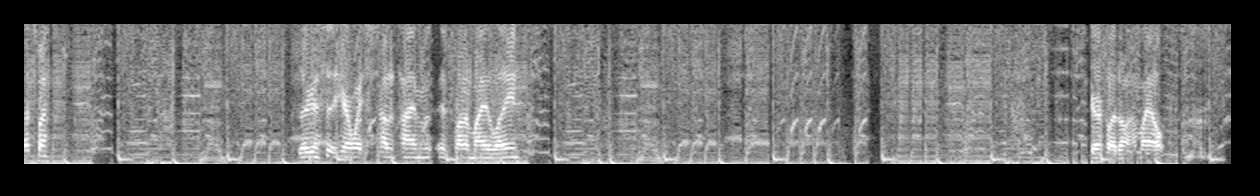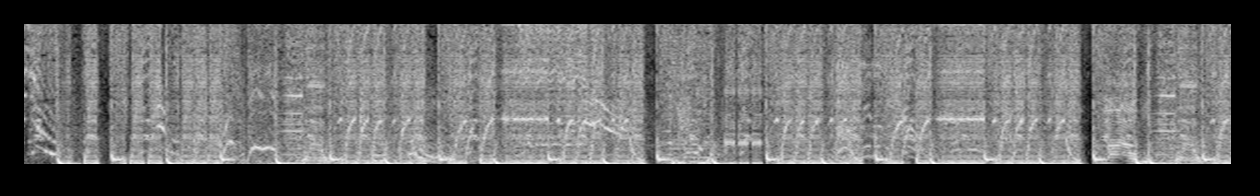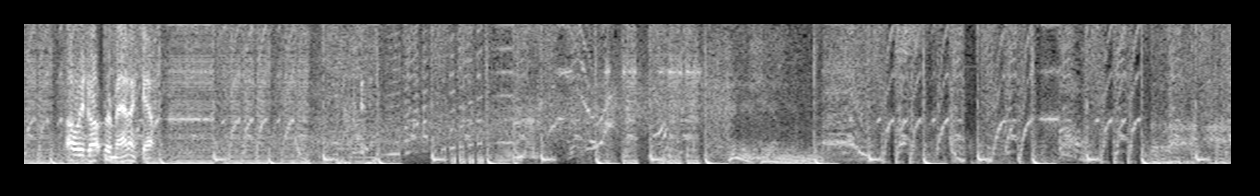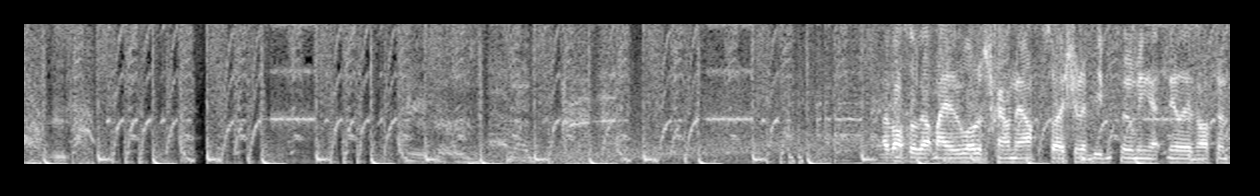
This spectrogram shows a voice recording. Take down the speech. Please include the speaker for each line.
Speaker 1: That's fine. They're gonna sit here and waste a ton of time in front of my lane. Careful, I don't have my ult. Oh, we dropped their mana camp. I've also got my Lotus Crown now, so I shouldn't be booming it nearly as often.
